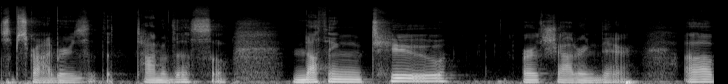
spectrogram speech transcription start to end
subscribers at the time of this, so nothing too earth shattering there. Uh,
